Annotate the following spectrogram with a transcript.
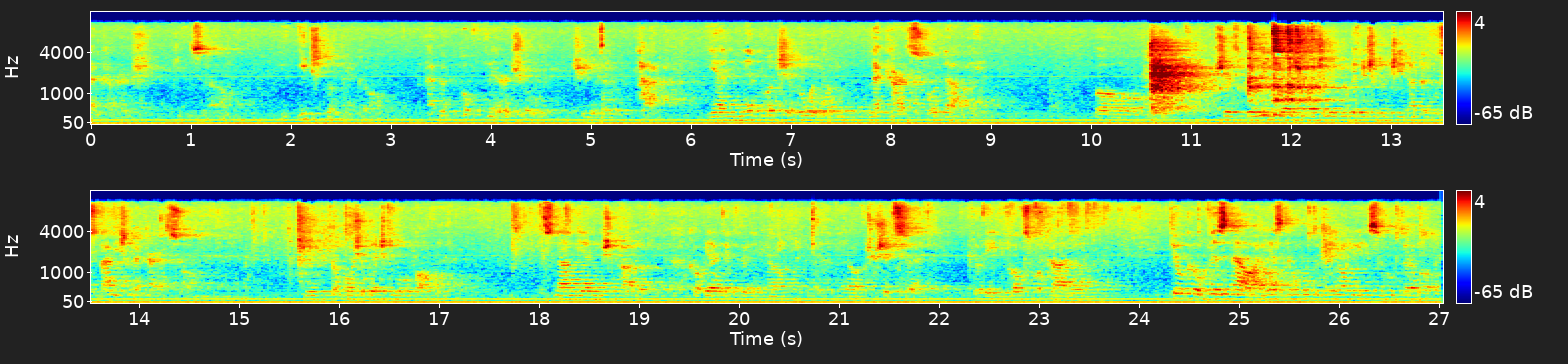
lekarz pisał i idź do niego, aby potwierdził, że jest tak. Ja nie potrzebuję lekarstwa dalej, bo przez wyliwość możemy powiedzieć ludzi, aby ustawić lekarstwo, i to może być głupowe. Znam jeden przypadek kobiety, która miała, miała krzyżycę, który po tylko wyznała, jestem uzdrowiony, jestem uzdrowiony,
